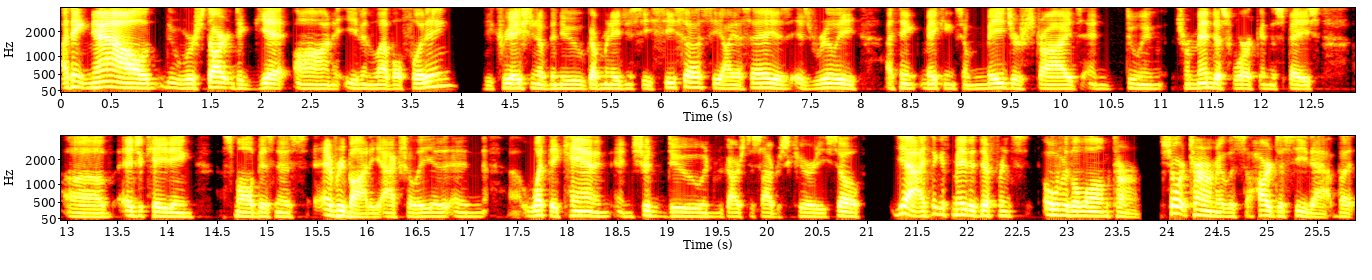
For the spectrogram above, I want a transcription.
I think now we're starting to get on even level footing. The creation of the new government agency, CISA, CISA, is, is really, I think, making some major strides and doing tremendous work in the space of educating small business, everybody actually, and uh, what they can and, and shouldn't do in regards to cybersecurity. So, yeah, I think it's made a difference over the long term. Short term, it was hard to see that, but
